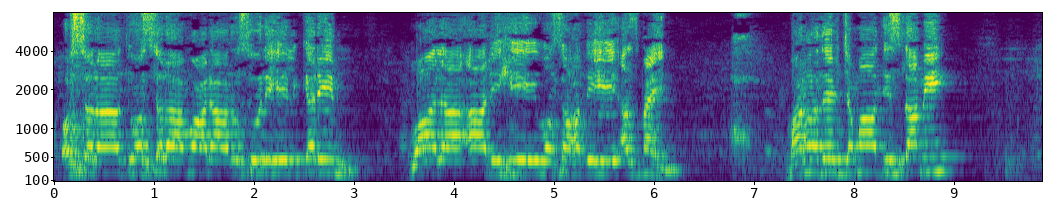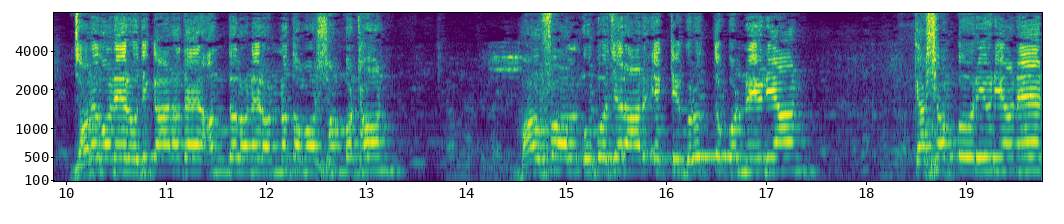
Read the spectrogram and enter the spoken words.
والصلاة والسلام على رسوله الكريم وعلى آله وصحبه أجمعين বাংলাদেশ জামাত ইসলামী জনগণের অধিকার আদায়ের আন্দোলনের অন্যতম সংগঠন বাউফল উপজেলার একটি গুরুত্বপূর্ণ ইউনিয়ন কেশবপুর ইউনিয়নের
